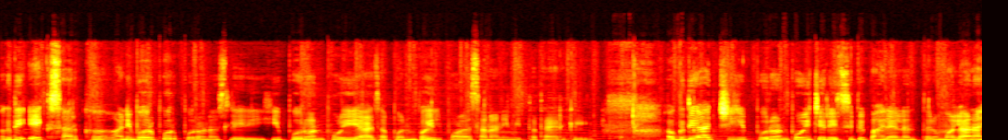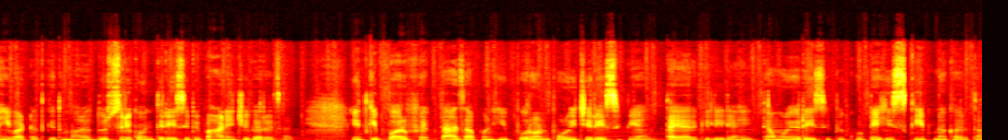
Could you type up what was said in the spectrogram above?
अगदी एकसारखं आणि भरपूर पुरण असलेली ही पुरणपोळी आज आपण बैलपोळा सणानिमित्त तयार केली. अगदी आजची ही पुरणपोळीची रेसिपी पाहिल्यानंतर मला नाही वाटत की तुम्हाला दुसरी कोणती रेसिपी पाहण्याची गरज आहे. इतकी परफेक्ट आज आपण ही पुरणपोळीची रेसिपी तयार केलेली आहे. त्यामुळे रेसिपी कुठेही स्किप न करता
